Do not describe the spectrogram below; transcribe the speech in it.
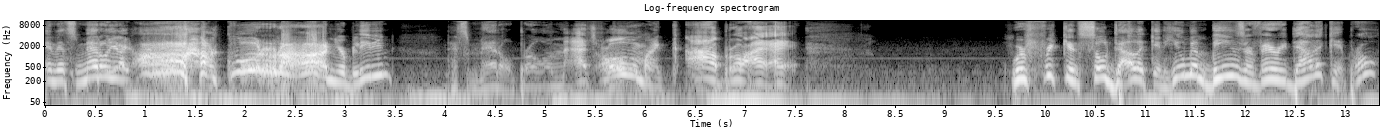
and it's metal, you're like, ah, and you're bleeding. That's metal, bro. Imagine, oh my god, bro. I, I, we're freaking so delicate. Human beings are very delicate, bro.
